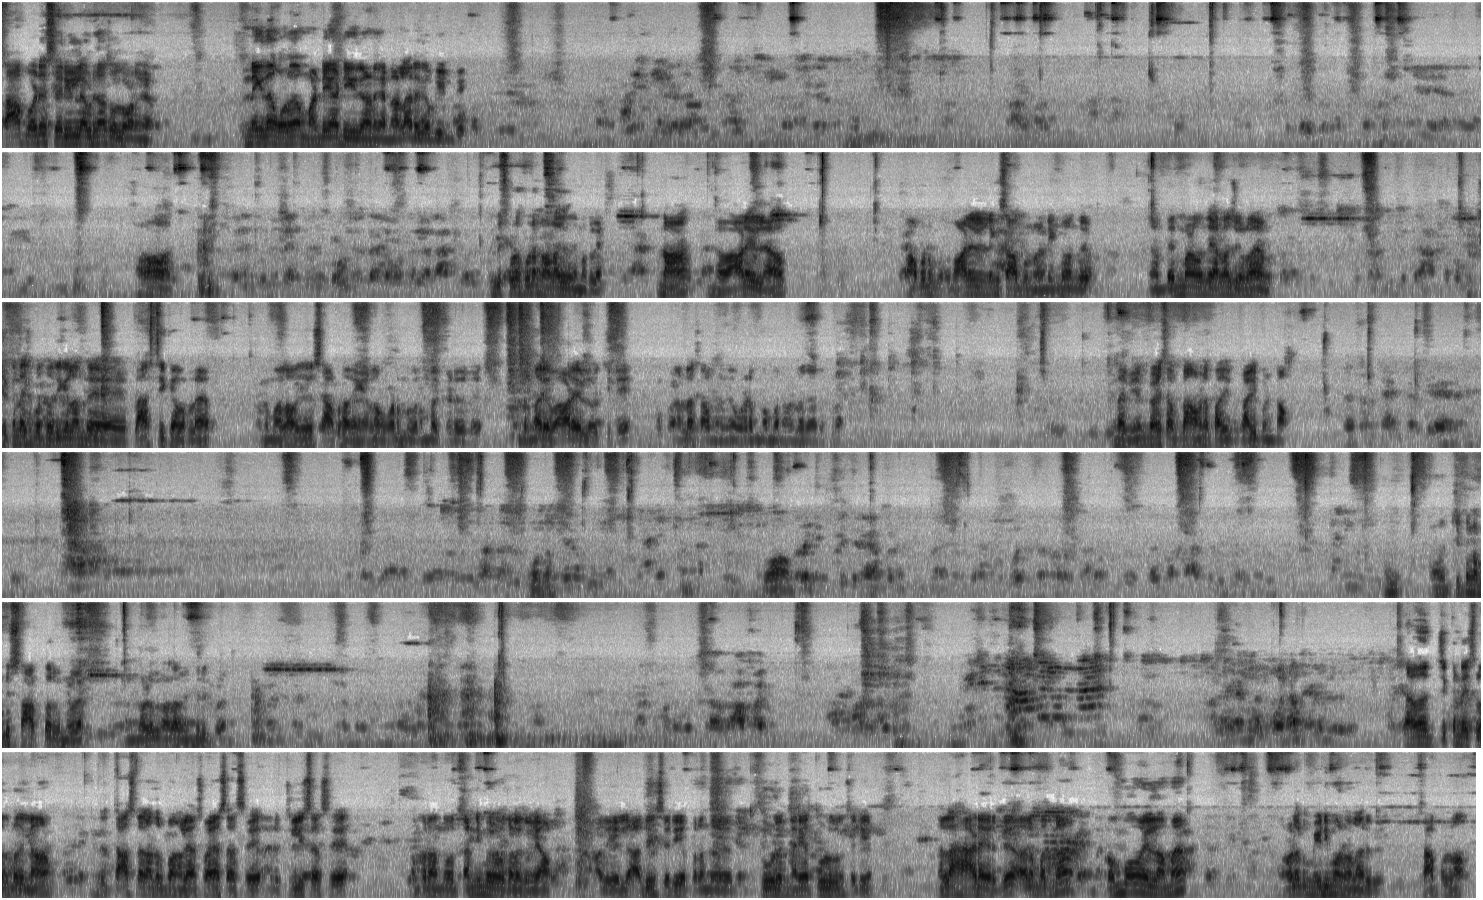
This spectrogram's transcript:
சாப்பாடு சரியில்லை அப்படி தான் சொல்லுவானுங்க. இன்னைக்கு தான் ஒழுங்காக மண்டையாட்டி இருக்கானுங்க நல்லா இருக்குது அப்படின்ட்டு. இப்படி இது சுட சுட நல்லா இருக்குது மக்களே. நான் இந்த வாழையில் சாப்பிடும் வாழையில் இன்றைக்கி சாப்பிடணும். இன்னைக்குமே வந்து நான் பெரும்பாலும் வந்து எல்லாம் வச்சுக்கோங்களேன் சிக்கன் ரைஸ் பொறுத்த வரைக்கும் அந்த பிளாஸ்டிக் கவரில் அந்த மாதிரிலாம் வச்சு சாப்பிடாதீங்க. எல்லாம் உடம்புக்கு ரொம்ப கெடுதல். இந்த மாதிரி வாழையில் வச்சுட்டு நல்லா சாப்பிடுங்க. உடம்பு ரொம்ப நல்லதாக இருக்கும் இந்த என் பேர் சாப்பிட்டா அவனே பாதி காலி பண்ணிட்டான். ஒன்று வா. சிக்கன் அப்படியே சாப்பிட்டா இருக்கும் போல. அந்த அளவுக்கு நல்லா வெந்திருக்கு போல. அதாவது சிக்கன் ரைஸில் வந்து பார்த்தீங்கன்னா இந்த தாஸில் கலந்துருப்பாங்க இல்லையா? சோயா சாஸு அப்புறம் சில்லி சாஸு அப்புறம் அந்த ஒரு தண்ணி மிளகு கலக்கு இல்லையா? அது எல்லாம் அதுவும் சரி அப்புறம் அந்த தூள் நிறைய தூளுகளும் சரி. நல்லா ஆட் ஆகிருக்கு அதெல்லாம் பார்த்தீங்கன்னா ரொம்பவும் இல்லாமல் ஓரளவுக்கு மீடியமாக நல்லாயிருக்கு சாப்பிட்லாம்.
